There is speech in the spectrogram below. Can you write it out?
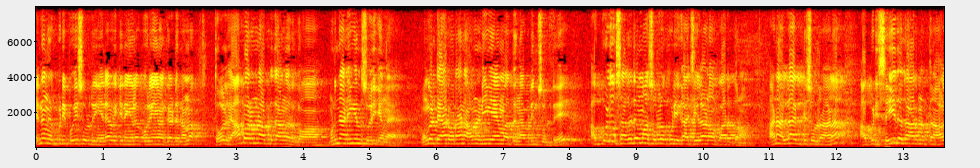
என்னங்க இப்படி போய் சொல்கிறீங்களே வைக்கிறீங்களே போகிறீங்களா கேட்டுனோம்னா தோல் வியாபாரம்னா அப்படி தாங்க இருக்கும். முடிஞ்சா நீங்களும் சொல்லிக்கோங்க. உங்கள்கிட்ட யார் வரானோ அவனை நீங்கள் ஏமாத்துங்க அப்படின்னு சொல்லிட்டு அவ்வளோ சகஜமாக சொல்லக்கூடிய காட்சியெல்லாம் நம்ம பார்க்குறோம். ஆனால் அல்லாஹ் இப்படி சொல்கிறான்னா அப்படி செய்த காரணத்தினால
